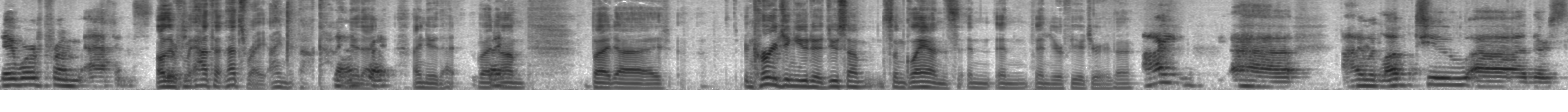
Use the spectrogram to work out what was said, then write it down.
they were from Athens. Oh, they're from Athens. That's right. I, oh God, yeah, I knew that. Right. I knew that. But right. um, but uh, encouraging you to do some some glands in in in your future. I uh, I would love to. Uh, there's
